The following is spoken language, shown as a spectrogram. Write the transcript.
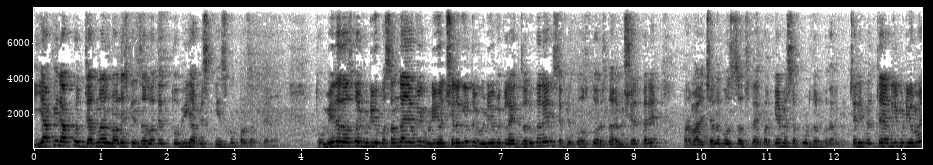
या फिर आपको जर्नल नॉलेज की ज़रूरत है तो भी आप इस केस को पढ़ सकते हैं। तो उम्मीद है दोस्तों, वीडियो पसंद आई होगी, वीडियो अच्छी लगी हो तो वीडियो को लाइक ज़रूर करें, इसे अपने दोस्तों और रिश्तेदारों में शेयर करें और हमारे चैनल को सब्सक्राइब करके हमें सपोर्ट ज़रूर प्रदान करें। चलिए, मिलते हैं अगली वीडियो में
